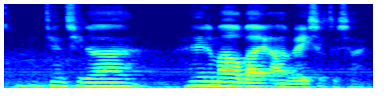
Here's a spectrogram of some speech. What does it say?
De intentie daar helemaal bij aanwezig te zijn.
